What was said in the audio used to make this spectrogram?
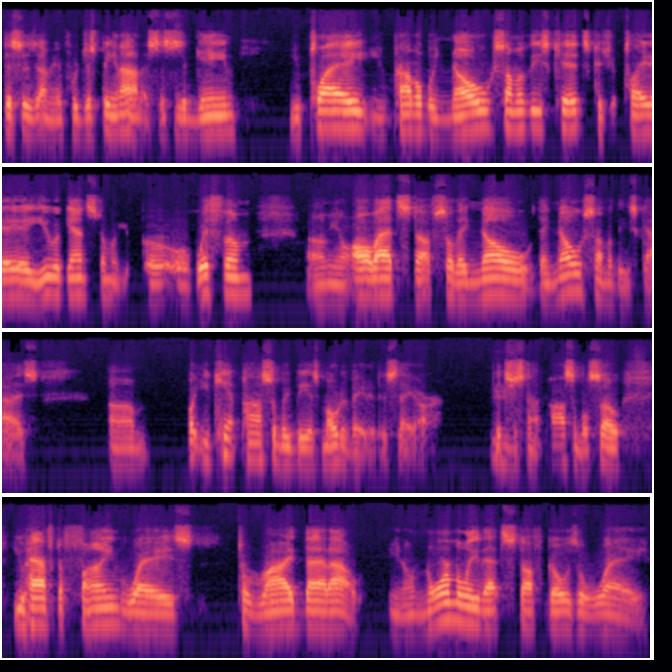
This is, I mean, if we're just being honest, this is a game you play. You probably know some of these kids because you played AAU against them or, you, or, or with them. Um, you know all that stuff. So they know they know some of these guys. Um, but you can't possibly be as motivated as they are. It's mm-hmm. just not possible. So you have to find ways to ride that out. You know, normally that stuff goes away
